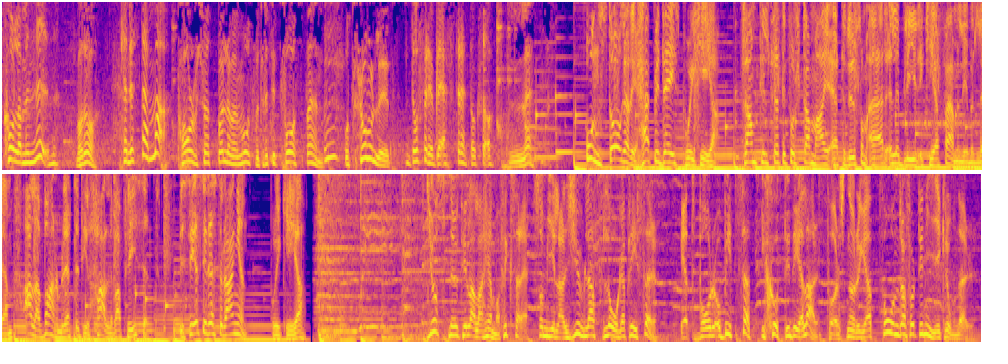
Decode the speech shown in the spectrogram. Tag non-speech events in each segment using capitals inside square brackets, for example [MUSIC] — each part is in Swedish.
Kolla menyn. Vadå? Kan det stämma? 12 köttbullar med mos för 32 spänn. Mm. Otroligt! Då får det bli efterrätt också. Lätt! Onsdagar är happy days på IKEA. Fram till 31 maj äter du som är eller blir IKEA Family-medlem alla varmrätter till halva priset. Vi ses i restaurangen på IKEA. Just nu till alla hemmafixare som gillar Julas låga priser. Ett borr och bitset i 70 delar för snurriga 249 kronor.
